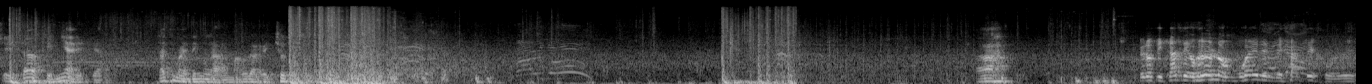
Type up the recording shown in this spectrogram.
che, estaba genial este arma. Lástima que tengo la armadura rechota. Ah, Pero fíjate, boludo, no mueren, dejate joder.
